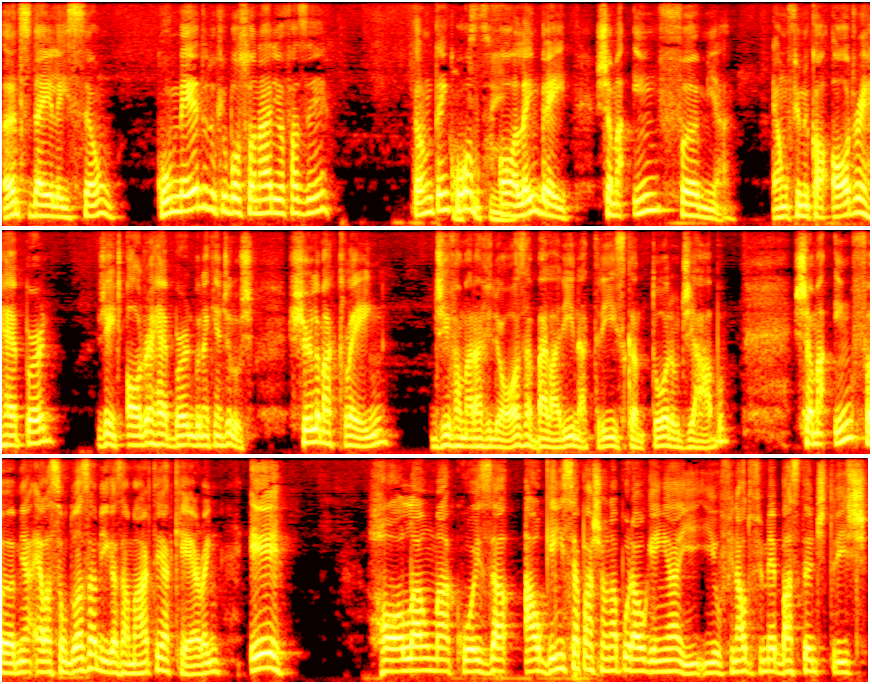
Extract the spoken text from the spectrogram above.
antes da eleição, com medo do que o Bolsonaro ia fazer? Então não tem como. Ó, lembrei. Chama Infâmia. É um filme com a Audrey Hepburn. Gente, Audrey Hepburn, bonequinha de luxo. Shirley MacLaine, diva maravilhosa, bailarina, atriz, cantora, o diabo. Chama Infâmia. Elas são duas amigas, a Marta e a Karen. E rola uma coisa, alguém se apaixona por alguém aí e o final do filme é bastante triste,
